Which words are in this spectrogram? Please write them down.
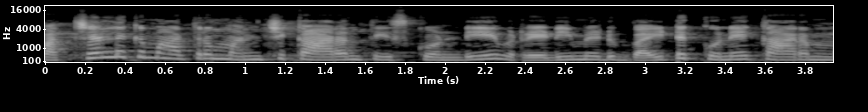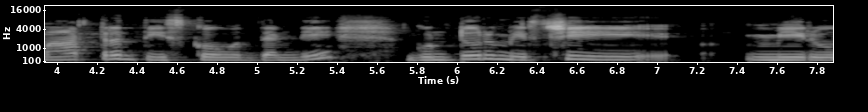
పచ్చళ్ళకి మాత్రం మంచి కారం తీసుకోండి. రెడీమేడ్ బయట కొనే కారం మాత్రం తీసుకోవద్దండి. గుంటూరు మిర్చి మీరు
